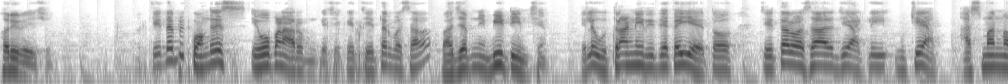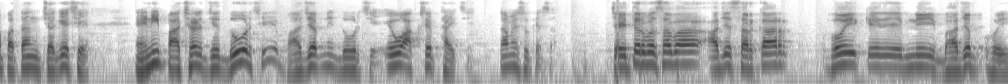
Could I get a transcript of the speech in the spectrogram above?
ફરી રહી છે. ચેતરભાઈ કોંગ્રેસ એવો પણ આરોપ મૂકે છે કે ચેતર વસાવા ભાજપની બી ટીમ છે. એટલે ઉત્તરાયણની રીતે કહીએ તો ચેતર વસાવા જે આટલી ઊંચે આસમાનમાં પતંગ ચગે છે, એની પાછળ જે દોર છે એ ભાજપની દોર છે, એવો આક્ષેપ થાય છે. તમે શું કહેશો? ચૈતર વસાવા આજે સરકાર હોય કે એમની ભાજપ હોય,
